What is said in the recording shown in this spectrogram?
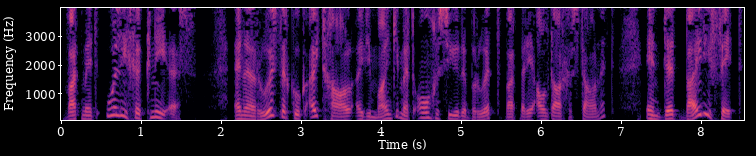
wat met olie geknie is en 'n roosterkoek uitgehaal uit die mandjie met ongesuurde brood wat by die altaar gestaan het en dit by die vet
